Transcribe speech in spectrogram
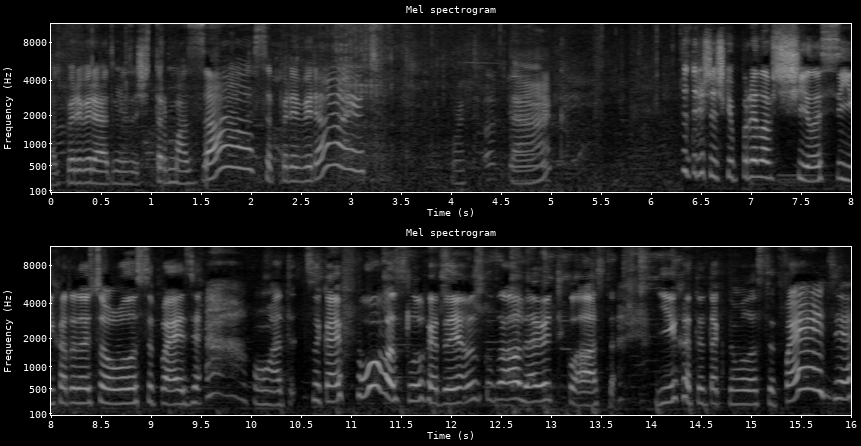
От перевіряють мені значить, тормоза, все перевіряють. От так. Я трішечки прилавчилась їхати на цьому велосипеді. От, це кайфово, слухайте, я би сказала, навіть класно. Їхати так на велосипеді,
